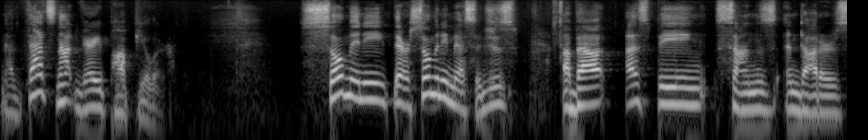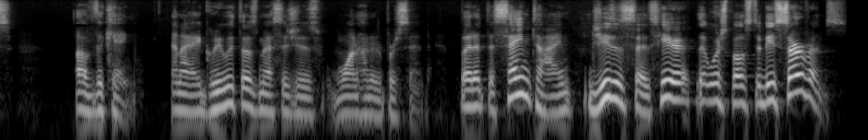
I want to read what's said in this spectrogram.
Now, that's not very popular. So many, there are so many messages about us being sons and daughters of the King. And I agree with those messages 100%. But at the same time, Jesus says here that we're supposed to be servants.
